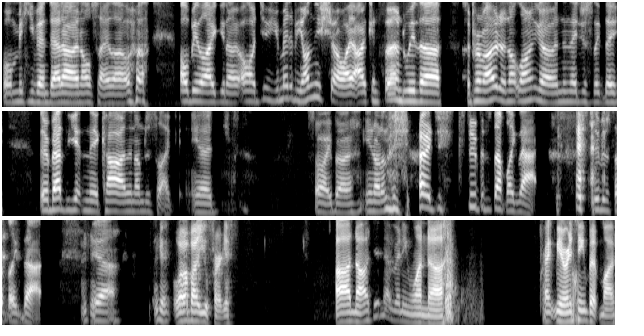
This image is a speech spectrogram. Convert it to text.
or Mickey Vendetta and I'll say like I'll be like, you know, oh dude, you're meant to be on this show. I, I confirmed with uh the promoter not long ago and then they just like they they're about to get in their car and then I'm just like, yeah, sorry, bro, you're not on the show. Just stupid stuff like that. stupid stuff like that. Okay. Yeah. Okay. What about you, Fergus? Uh no, I didn't have anyone uh prank me or anything, but my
